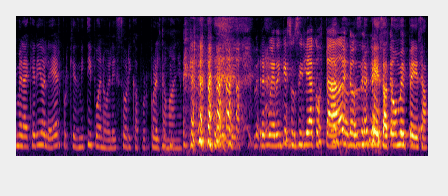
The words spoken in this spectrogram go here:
me la, he querido leer porque es mi tipo de novela histórica por, por el tamaño. Recuerden que Susi le ha costado, entonces me pesa, todo me pesa.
